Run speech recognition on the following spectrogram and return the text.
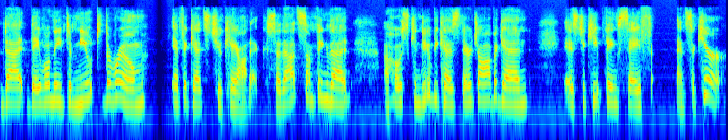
that they will need to mute the room if it gets too chaotic. So that's something that a host can do because their job, again, is to keep things safe and secure.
